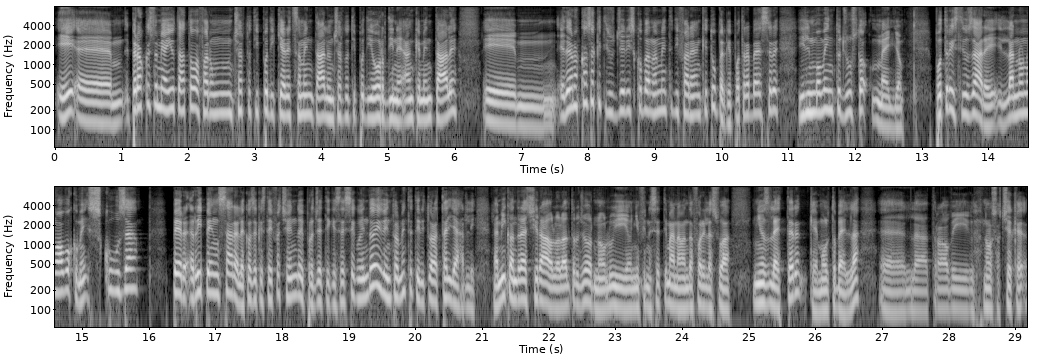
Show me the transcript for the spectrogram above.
E, um, però questo mi ha aiutato a fare un certo tipo di chiarezza mentale, un certo tipo di ordine anche mentale e, um, ed è una cosa che ti suggerisco banalmente di fare anche tu perché potrebbe essere il momento giusto, meglio, potresti usare la l'anno nuovo come scusa per ripensare alle cose che stai facendo, ai progetti che stai seguendo e eventualmente addirittura tagliarli. L'amico Andrea Ciraulo l'altro giorno, lui ogni fine settimana manda fuori la sua newsletter, che è molto bella, eh, la trovi, non lo so, cerca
